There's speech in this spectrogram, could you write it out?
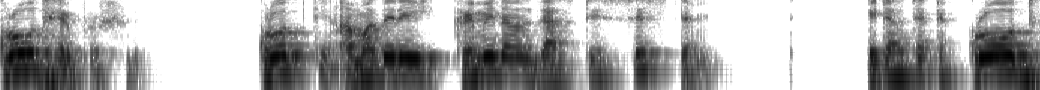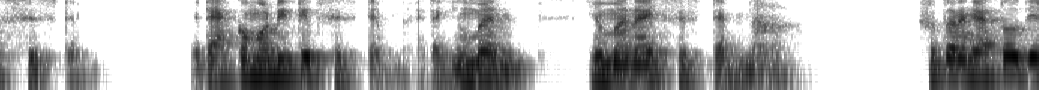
ক্রোধের প্রশ্নে। ক্রোধ কি আমাদের এই ক্রিমিনাল জাস্টিস সিস্টেম এটা হচ্ছে একটা ক্রোধ সিস্টেম এটা অ্যাকোমোডেটিভ সিস্টেম না, এটা হিউম্যান হিউম্যানাইজ সিস্টেম না। সুতরাং এত যে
